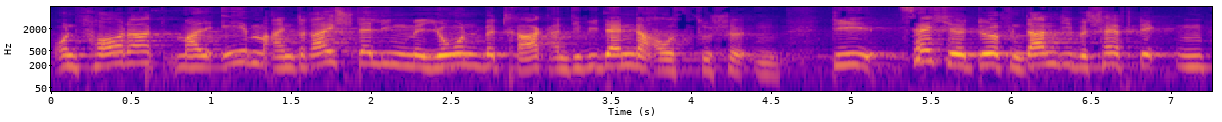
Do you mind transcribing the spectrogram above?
und fordert, mal eben einen dreistelligen Millionenbetrag an Dividende auszuschütten. Die Zeche dürfen dann die Beschäftigten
